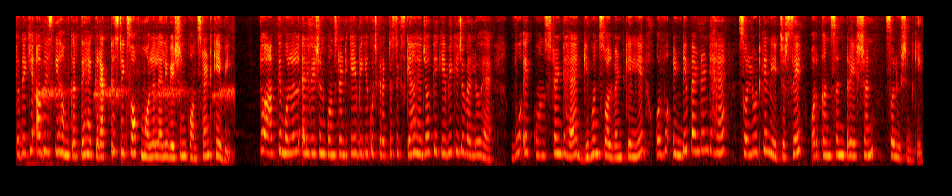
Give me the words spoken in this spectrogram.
तो देखिए, अब इसके हम करते हैं characteristics of molal elevation constant K B तो आपके molal elevation constant K B की कुछ करेक्टरिस्टिक्स क्या हैं? जो आपके के बी की जो वैल्यू है, वो एक कांस्टेंट है गिवन सॉल्वेंट के लिए और वो इंडिपेंडेंट है सोल्यूट के नेचर से और कंसंट्रेशन सोल्यूशन की।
